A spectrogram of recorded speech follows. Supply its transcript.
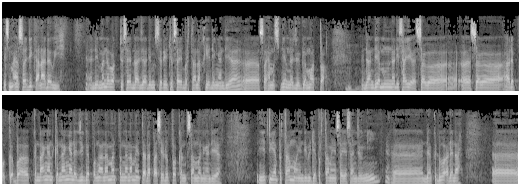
Ismail Sadiq Al-Adawi. Eh, di mana waktu saya belajar di Mesir itu saya bertalaqi dengan dia uh, Sahih Muslim dan juga Muwatta. Mm-hmm. dan dia mengenali saya secara uh, secara ada kenangan-kenangan dan juga pengalaman-pengalaman yang tak dapat saya lupakan bersama dengan dia. Itu yang pertama individu yang pertama yang saya sanjungi. Uh, dan kedua adalah uh,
